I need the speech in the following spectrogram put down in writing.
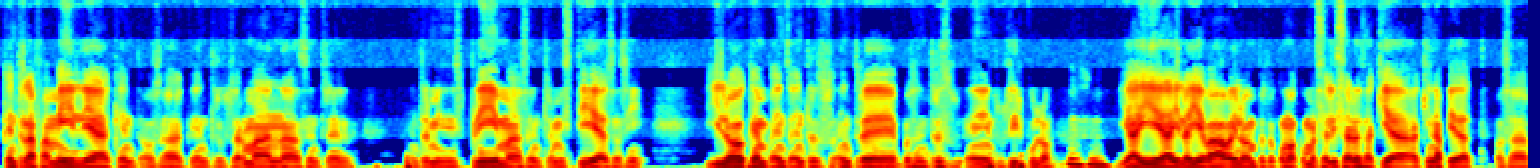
que entre la familia, que, o sea, que entre sus hermanas, entre, entre mis primas, entre mis tías, así. Y luego que entre, entre, pues entre en su círculo. Y ahí, ahí la llevaba y luego empezó como a comercializarlas aquí, aquí en La Piedad. O sea,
